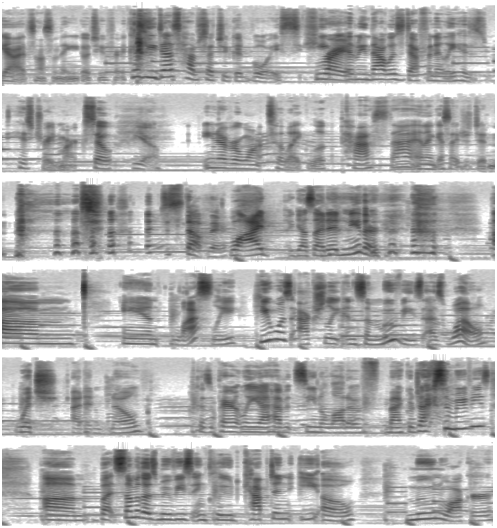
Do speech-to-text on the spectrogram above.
yeah, it's not something you go to for because he does have such a good voice. He, Right. I mean, that was definitely his his trademark. So Yeah. you never want to like look past that, and I guess I just didn't. just stop there. Well, I, I guess I didn't either. um, and lastly, he was actually in some movies as well, which I didn't know because apparently I haven't seen a lot of Michael Jackson movies. Um, but some of those movies include Captain EO, Moonwalker,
